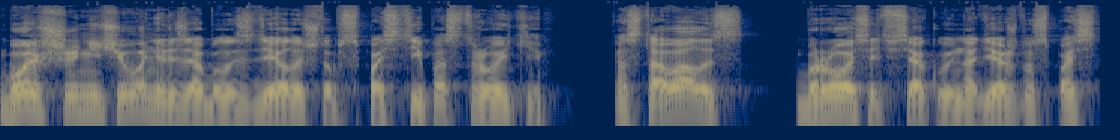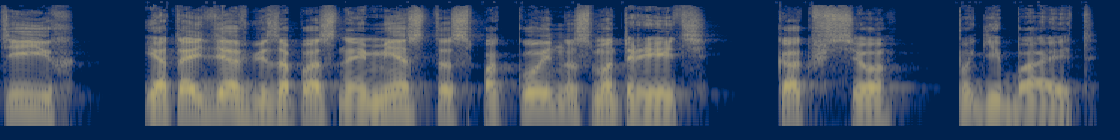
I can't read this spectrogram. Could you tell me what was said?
Больше ничего нельзя было сделать, чтобы спасти постройки. Оставалось бросить всякую надежду спасти их и, отойдя в безопасное место, спокойно смотреть, как все погибает.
